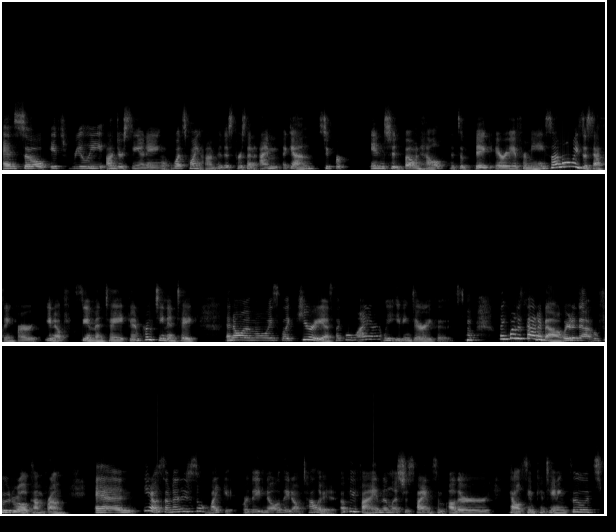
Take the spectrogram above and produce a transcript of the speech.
And so it's really understanding what's going on for this person. I'm again super into bone health. It's a big area for me. So I'm always assessing for, you know, calcium intake and protein intake. And I'm always like curious, like, well, why aren't we eating dairy foods? like, what is that about? Where did that food rule come from? And, you know, sometimes they just don't like it or they know they don't tolerate it. Okay, fine. Then let's just find some other calcium containing foods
